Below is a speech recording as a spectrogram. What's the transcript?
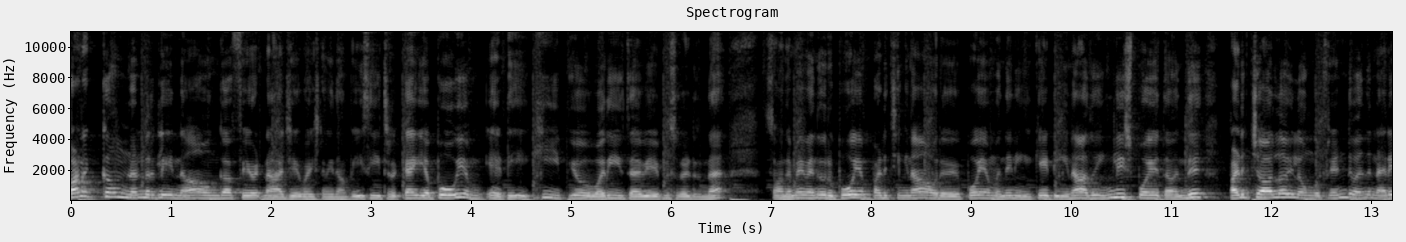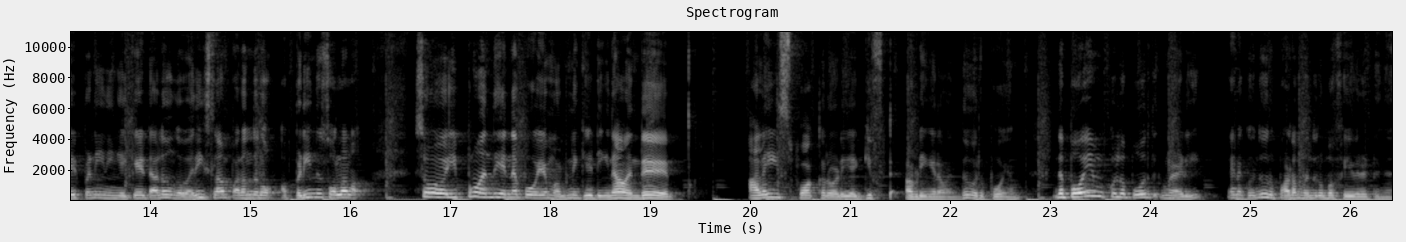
வணக்கம் நண்பர்களே நான் உங்கள் ஃபேவரட் நான் அஜய் வைஷ்ணவி தான் பேசிகிட்டு இருக்கேன். என் போயம் ஏ டே கீப் யோ வரி தவி அப்படின்னு சொல்லிட்டு இருந்தேன். ஸோ அந்தமாதிரி வந்து ஒரு போயம் படிச்சிங்கன்னா ஒரு போயம் வந்து நீங்கள் கேட்டிங்கன்னா அதுவும் இங்கிலீஷ் போயத்தை வந்து படித்தாலோ இல்லை உங்கள் ஃப்ரெண்டு வந்து நரேட் பண்ணி நீங்கள் கேட்டாலும் உங்கள் வரிஸ்லாம் பறந்துடும் அப்படின்னு சொல்லலாம். ஸோ இப்போ வந்து என்ன போயம் அப்படின்னு கேட்டிங்கன்னா வந்து அலைஸ் வாக்கரோடைய கிஃப்ட் அப்படிங்கிற வந்து ஒரு போயம் இந்த போயம்குள்ளே போகிறதுக்கு முன்னாடி எனக்கு வந்து ஒரு படம் வந்து ரொம்ப ஃபேவரெட்டுங்க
